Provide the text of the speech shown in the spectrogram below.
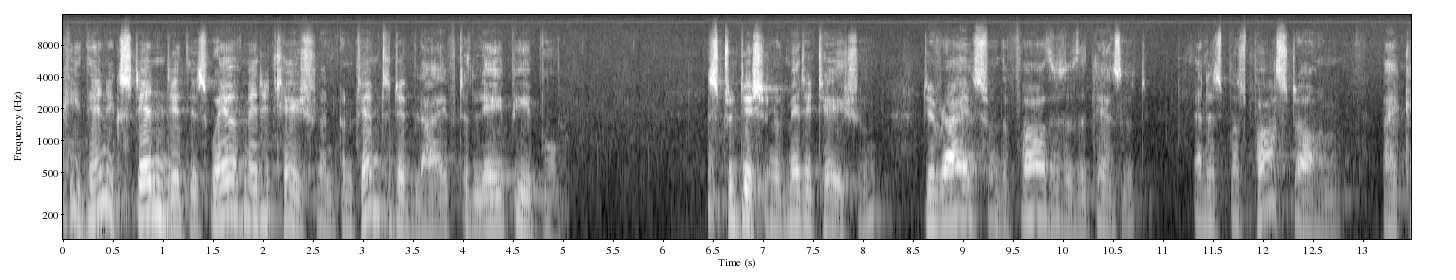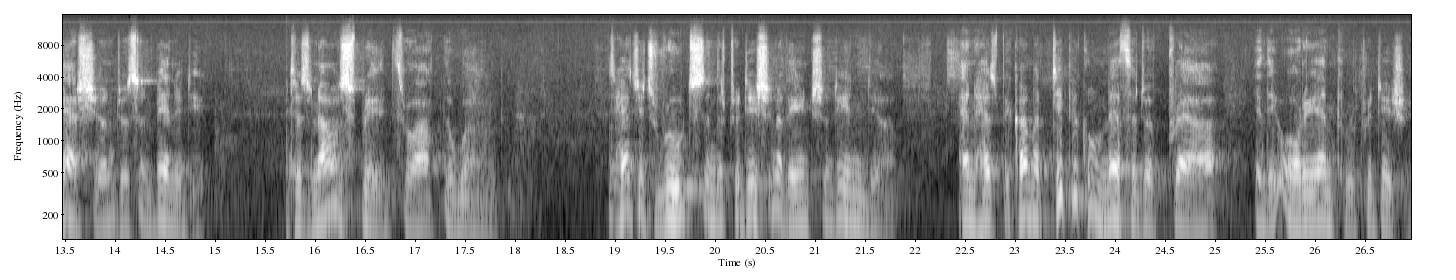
He then extended this way of meditation and contemplative life to lay people. This tradition of meditation derives from the fathers of the desert and it was passed on by Cassian to St. Benedict. It has now spread throughout the world. It has its roots in the tradition of ancient India and has become a typical method of prayer in the Oriental tradition.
